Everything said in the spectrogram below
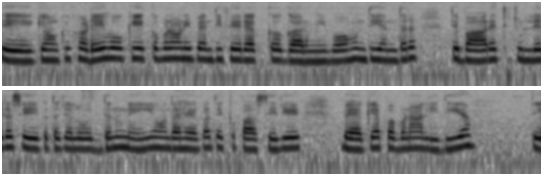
ਤੇ ਕਿਉਂਕਿ ਖੜੇ ਹੋ ਕੇ ਇੱਕ ਬਣਾਉਣੀ ਪੈਂਦੀ, ਫਿਰ ਇੱਕ ਗਰਮੀ ਬਹੁਤ ਹੁੰਦੀ ਅੰਦਰ ਤੇ ਬਾਹਰ ਇੱਥੇ ਚੁੱਲ੍ਹੇ ਦਾ ਸੇਕ ਤਾਂ ਚਲੋ ਇੱਧਰ ਨੂੰ ਨਹੀਂ ਆਉਂਦਾ ਹੈਗਾ ਤੇ ਇੱਕ ਪਾਸੇ ਜੇ ਬਹਿ ਕੇ ਆਪਾਂ ਬਣਾ ਲਈਦੀ ਆ ਤੇ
